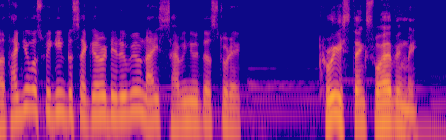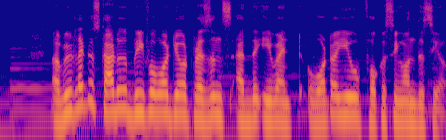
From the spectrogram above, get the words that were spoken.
Uh, thank you for speaking to Security Review. Nice having you with us today. Chris, thanks for having me. Uh, we would like to start with a brief about your presence at the event. What are you focusing on this year?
